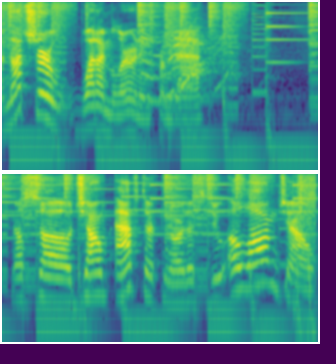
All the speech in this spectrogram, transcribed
I'm not sure what I'm learning from that. No, so jump after in order to do a long jump.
